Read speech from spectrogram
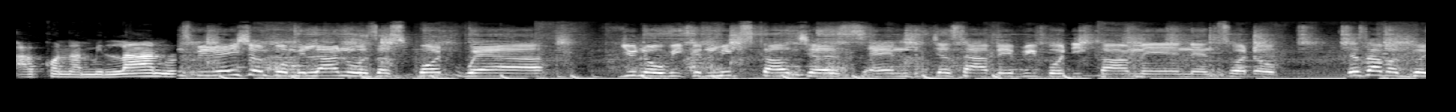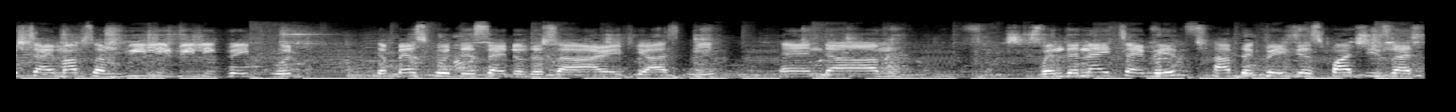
akona milan. Inspiration for Milan was a sport where, you know, we could mix cultures and just have everybody come in and sort of just have a good time, have some really, really great food. The best food this side of the Sahara, if you ask me. And um, when the nighttime hits, have the craziest parties at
